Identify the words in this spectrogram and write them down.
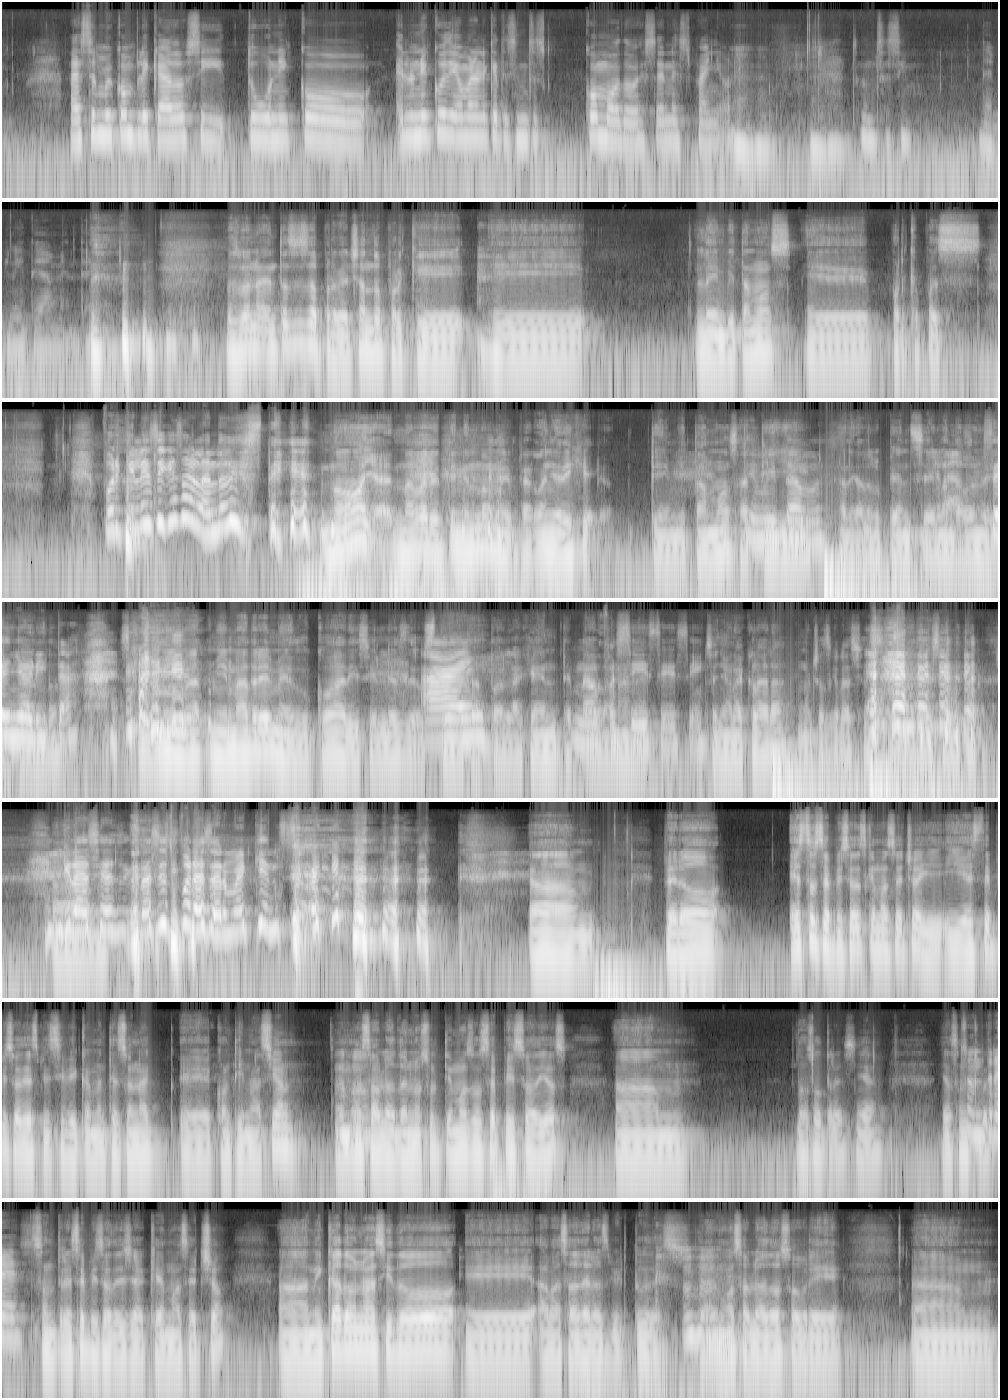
ha de ser muy complicado si tu único, el único idioma en el que te sientes cómodo es en español. Uh -huh. Entonces, sí. Definitivamente. pues bueno, entonces aprovechando porque eh, le invitamos, eh, porque pues... ¿Por qué le sigues hablando de usted? No, ya andaba deteniéndome, perdón, ya dije, te invitamos a te ti. Invitamos. Andaba Señorita. Es que mi, ma mi, madre me educó a decirles de usted Ay, a toda la gente. No, pues sí, sí, sí. Señora Clara, muchas gracias. gracias, gracias por hacerme quien soy. um, pero estos episodios que hemos hecho, y, y este episodio específicamente es una eh, continuación. Uh -huh. Hemos hablado en los últimos dos episodios, um, dos o tres ya. Ya son, son tres. Son tres episodios ya que hemos hecho. Um, y cada uno ha sido eh, a basada las virtudes. Uh -huh. Hemos hablado sobre um,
